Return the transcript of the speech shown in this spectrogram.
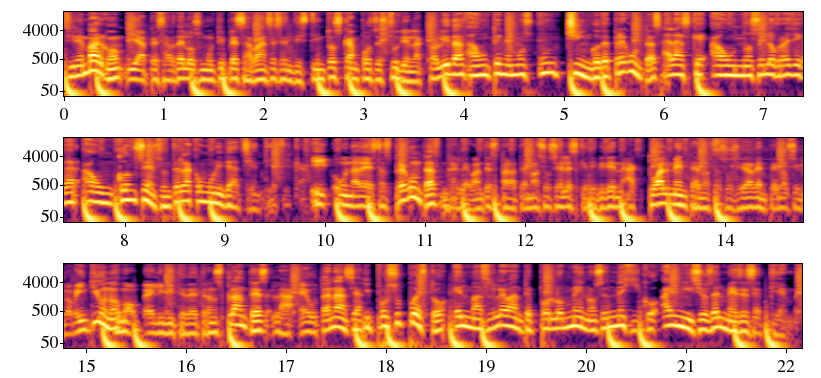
Sin embargo, y a pesar de los múltiples avances en distintos campos de estudio en la actualidad, aún tenemos un chingo de preguntas a las que aún no se logra llegar a un consenso entre la comunidad científica. Y una de estas preguntas, relevantes para temas sociales que dividen actualmente a nuestra sociedad en pleno siglo XXI, como el límite de trasplantes, la eutanasia y por supuesto el más relevante por lo menos en México a inicios del mes de septiembre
